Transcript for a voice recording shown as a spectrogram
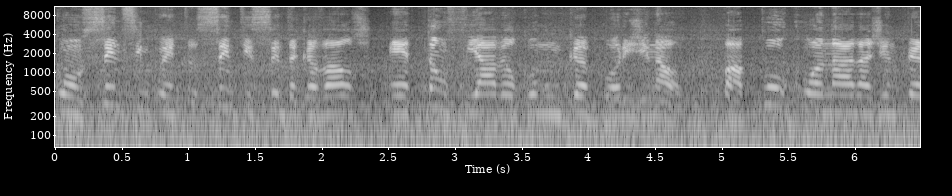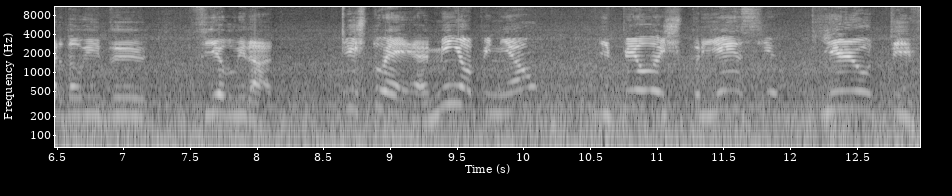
com 150, 160 cavalos é tão fiável como um Cup original. Pá, pouco ou nada a gente perde ali de fiabilidade. Isto é a minha opinião e pela experiência que eu tive.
